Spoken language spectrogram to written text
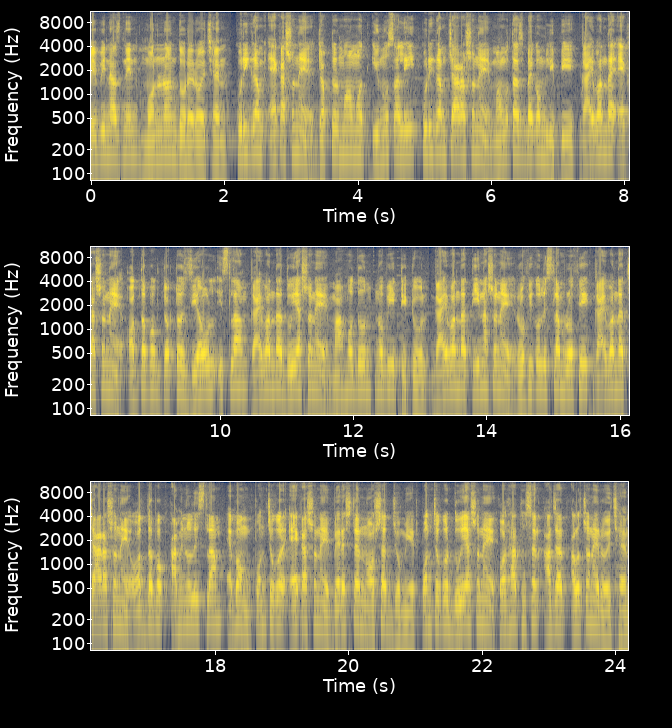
বেবি নাজনীন, মনোনয়ন দৌড়ে রয়েছেন। কুড়িগ্রাম এক আসনে ডক্টর মোহাম্মদ ইউনুস আলী, কুড়িগ্রাম চার আসনে মমতাজ বেগম লিপি, গাইবান্ধা এক আসনে অধ্যাপক ডক্টর জিয়াউল ইসলাম, গাইবান্ধা দুই আসনে মাহমুদুন নবী টিটুল, গাইবান্ধা তিন আসনে রফিকুল ইসলাম রফিক, গাইবান্ধা চার আসনে অধ্যাপক আমিনুল ইসলাম এবং পঞ্চগড় এক আসনে ব্যারিস্টার নওশাদ জমির, পঞ্চগড় দুই আসনে ফরহাদ হোসেন আজাদ আলোচনায় রয়েছেন।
